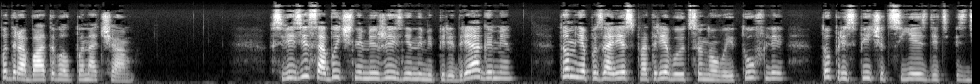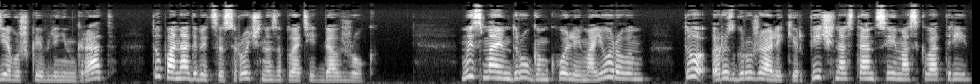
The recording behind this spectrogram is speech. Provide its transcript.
подрабатывал по ночам. В связи с обычными жизненными передрягами то мне позарез потребуются новые туфли, то приспичит съездить с девушкой в Ленинград, то понадобится срочно заплатить должок. Мы с моим другом Колей Майоровым то разгружали кирпич на станции Москва-3,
